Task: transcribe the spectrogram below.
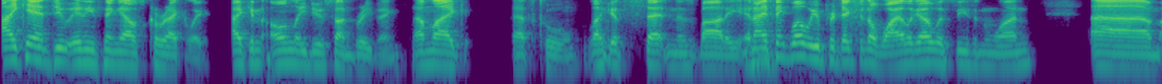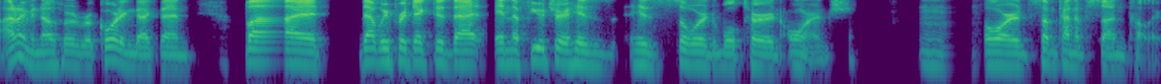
I can't do anything else correctly. I can only do sun breathing." I'm like, "That's cool." Like it's set in his body, and I think what we predicted a while ago was season one. Um, I don't even know if we were recording back then, but that we predicted that in the future his his sword will turn orange Mhm. or some kind of sun color,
